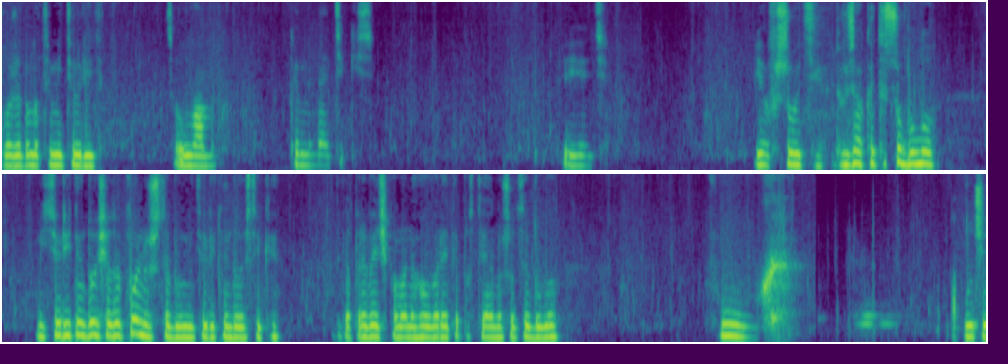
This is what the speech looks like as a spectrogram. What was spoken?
Боже, думаю, це метеорит. Це уламок. Камінець якийсь. Офігеть. Я в шоці. Друзяка, це що було? Метеоритний дощ, я запомню, що це був метеоритний дощ тільки. Така привичка в мене говорити постійно, що це було. Фух. Так, лучше,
